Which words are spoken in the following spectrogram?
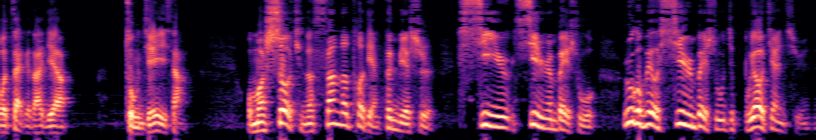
我再给大家总结一下。我们社群的三大特点分别是信任信任背书，如果没有信任背书，就不要建群，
